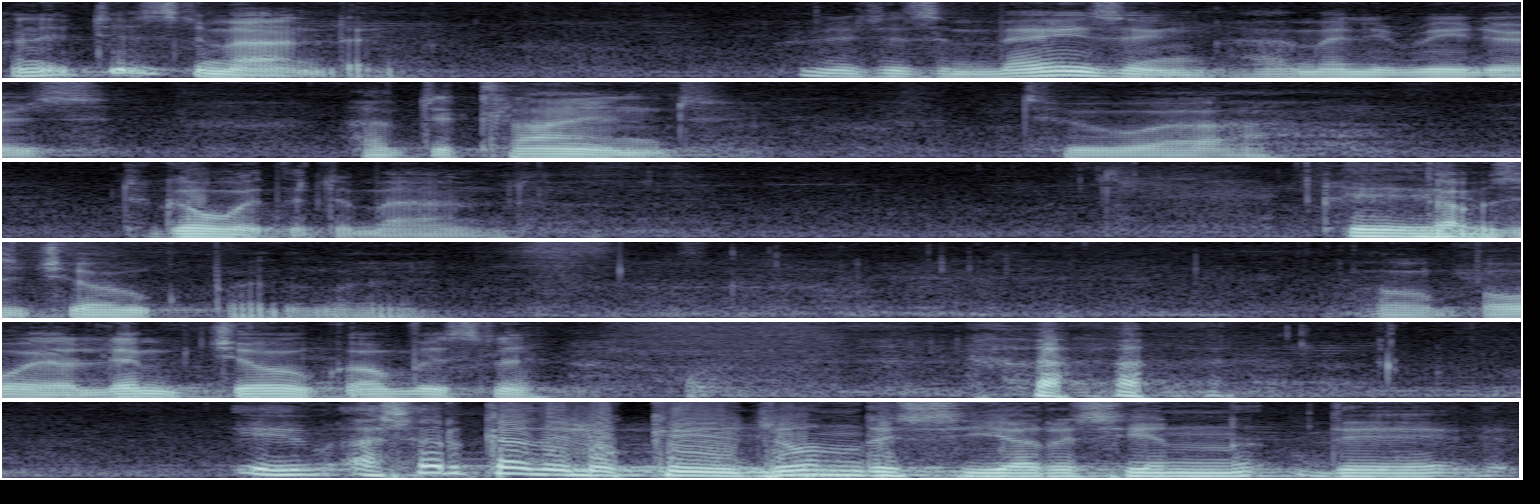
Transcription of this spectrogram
and it is demanding. And it is amazing how many readers have declined to, uh, to go with the demand. Uh, that was a joke, by the way. Oh boy, a limp joke, obviously. Eh, acerca de lo que John decía recién, de,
